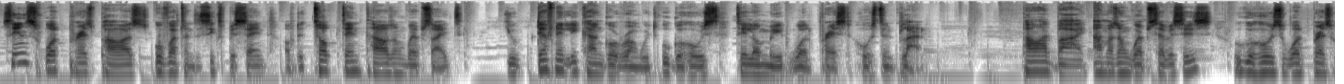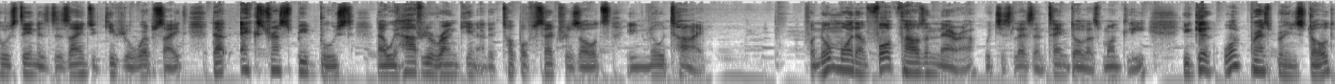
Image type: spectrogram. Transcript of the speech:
Since WordPress powers over 26% of the top 10,000 websites, you definitely can't go wrong with WhoGoHost's tailor-made WordPress hosting plan. Powered by Amazon Web Services, WhoGoHost WordPress hosting is designed to give your website that extra speed boost that will have you ranking at the top of search results in no time. For no more than 4,000 Naira, which is less than $10 monthly, you get WordPress pre-installed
